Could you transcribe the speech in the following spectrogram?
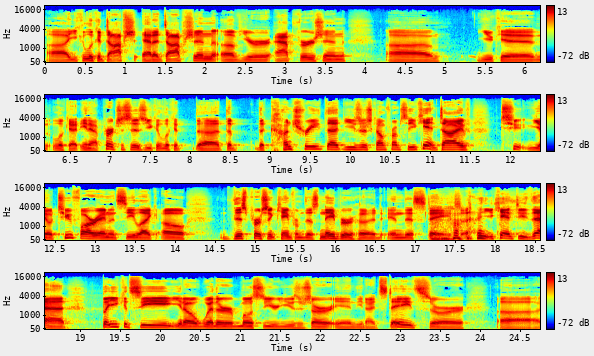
Uh, you can look adoption at adoption of your app version. Um, you can look at in-app purchases. You can look at uh, the the country that users come from. So you can't dive too you know too far in and see like oh this person came from this neighborhood in this state. you can't do that. But you can see you know whether most of your users are in the United States or uh,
